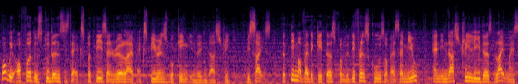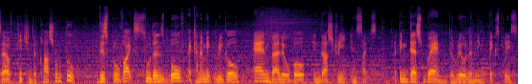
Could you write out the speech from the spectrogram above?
What we offer to students is the expertise and real-life experience working in the industry. Besides, the team of educators from the different schools of SMU and industry leaders like myself teach in the classroom too. This provides students both academic rigor and valuable industry insights. I think that's when the real learning takes place.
